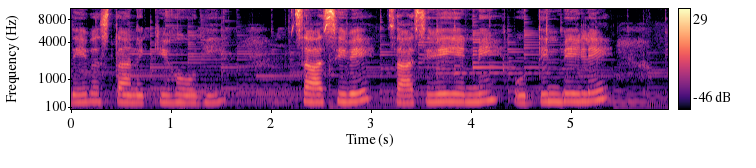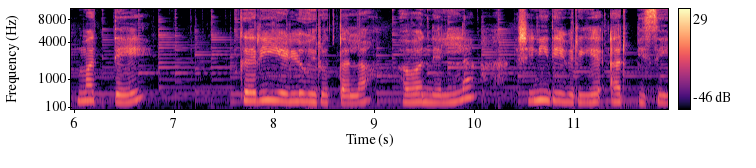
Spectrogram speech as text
ದೇವಸ್ಥಾನಕ್ಕೆ ಹೋಗಿ ಸಾಸಿವೆ ಸಾಸಿವೆ ಎಣ್ಣೆ ಉದ್ದಿನಬೇಳೆ ಮತ್ತು ಕರಿ ಎಳ್ಳು ಇರುತ್ತಲ್ಲ, ಅವನ್ನೆಲ್ಲ ಶನಿದೇವರಿಗೆ ಅರ್ಪಿಸಿ.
